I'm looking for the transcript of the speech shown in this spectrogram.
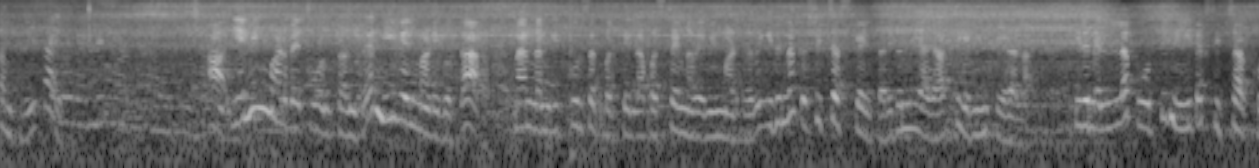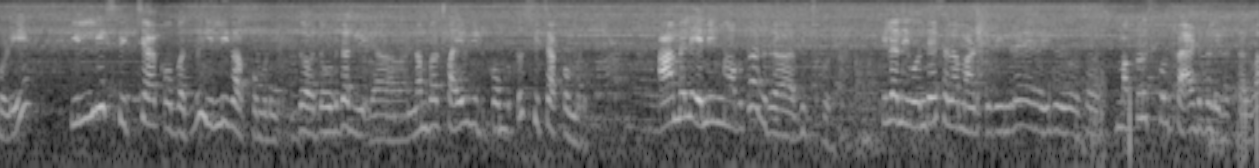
ಕಂಪ್ಲೀಟ್ ಆಯಿತು. ಹಾಂ ಎಮಿಂಗ್ ಮಾಡಬೇಕು ಅಂತಂದರೆ ನೀವೇನು ಮಾಡಿ ಗೊತ್ತಾ? ಮ್ಯಾಮ್ ನಮ್ಗೆ ಇದು ಕೂರ್ಸೋಕ್ಕೆ ಬರ್ತಿಲ್ಲ ಫಸ್ಟ್ ಟೈಮ್ ನಾವು ಏಮಿಂಗ್ ಮಾಡ್ತಿರೋದು. ಇದನ್ನು ಸ್ಟಿಚಸ್ ಕೇಳ್ತಾರೆ. ಇದನ್ನು ಜಾಸ್ತಿ ಏಮಿಂಗ್ ಕೇಳಲ್ಲ. ಇದನ್ನೆಲ್ಲ ಪೂರ್ತಿ ನೀಟಾಗಿ ಸ್ಟಿಚ್ ಹಾಕ್ಕೊಳ್ಳಿ. ಇಲ್ಲಿ ಸ್ಟಿಚ್ ಹಾಕೋ ಬದಲು ಇಲ್ಲಿಗೆ ಹಾಕ್ಕೊಂಬಿಡಿ. ದೊಡ್ಡದಾಗಿ ನಂಬರ್ ಫೈವ್ ಇಟ್ಕೊಂಬಿಟ್ಟು ಸ್ಟಿಚ್ ಹಾಕ್ಕೊಂಬಿಡಿ. ಆಮೇಲೆ ಎಮಿಂಗ್ ಮಾಡ್ಬಿಟ್ಟು ಅದ್ರ ಬಿಚ್ಬಿಡಿ. ಇಲ್ಲ, ನೀವು ಒಂದೇ ಸಲ ಮಾಡ್ತೀವಿ ಅಂದರೆ ಇದು ಮಕ್ಕಳು ಸ್ಕೂಲ್ ಪ್ಯಾಡ್ಗಳಿರುತ್ತಲ್ವ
